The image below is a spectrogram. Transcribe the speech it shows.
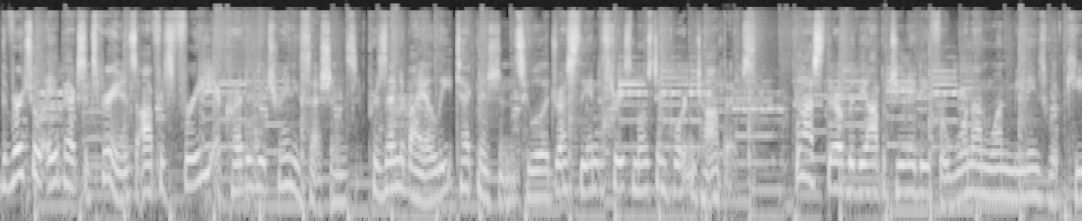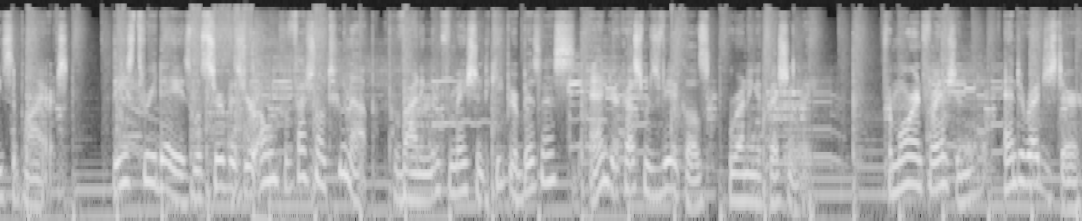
The virtual AAPEX Experience offers free accredited training sessions presented by elite technicians who will address the industry's most important topics. Plus, there will be the opportunity for one on one meetings with key suppliers. These three days will serve as your own professional tune up, providing information to keep your business and your customers' vehicles running efficiently. For more information and to register,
